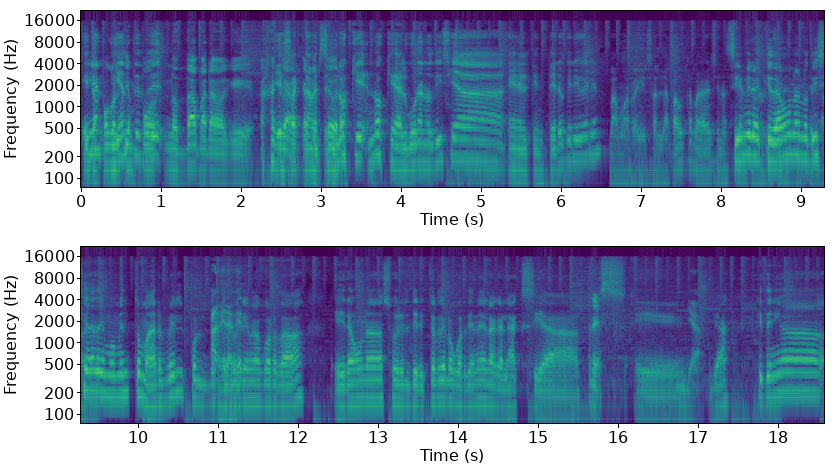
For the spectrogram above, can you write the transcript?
Y tampoco el tiempo de- nos da para que grabar 14 Exactamente. ¿Nos queda, ¿Nos queda alguna noticia en el tintero, querido Belén? Vamos a revisar la pauta para ver si nos Sí, queda mira, quedaba una noticia de momento Marvel, por, de A ver, a lo ver. que me acordaba. Era una sobre el director de los Guardianes de la Galaxia 3. eh, Ya. Que tenía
